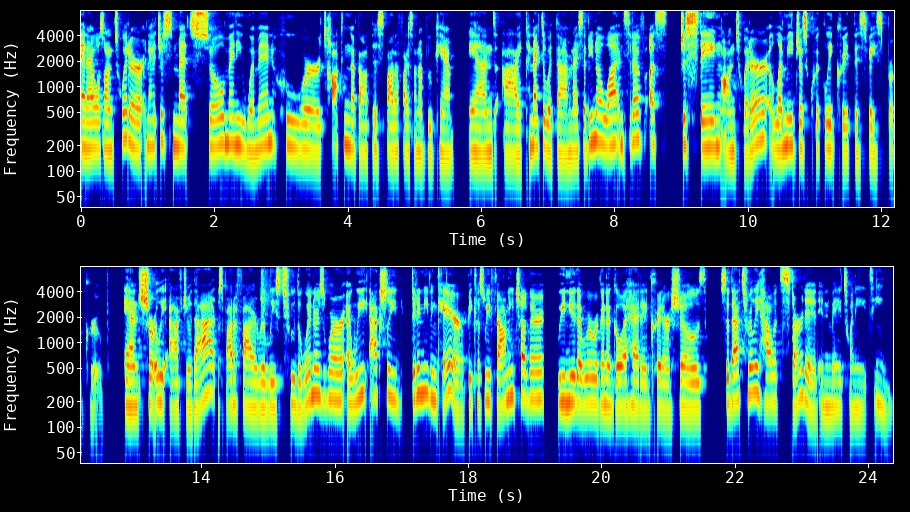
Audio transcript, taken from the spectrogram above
And I was on Twitter and I just met so many women who were talking about this Spotify sign bootcamp. And I connected with them and I said, you know what? Instead of us just staying on Twitter, let me just quickly create this Facebook group. And shortly after that, Spotify released who the winners were. And we actually didn't even care because we found each other. We knew that we were going to go ahead and create our shows. So that's really how it started in May 2018.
